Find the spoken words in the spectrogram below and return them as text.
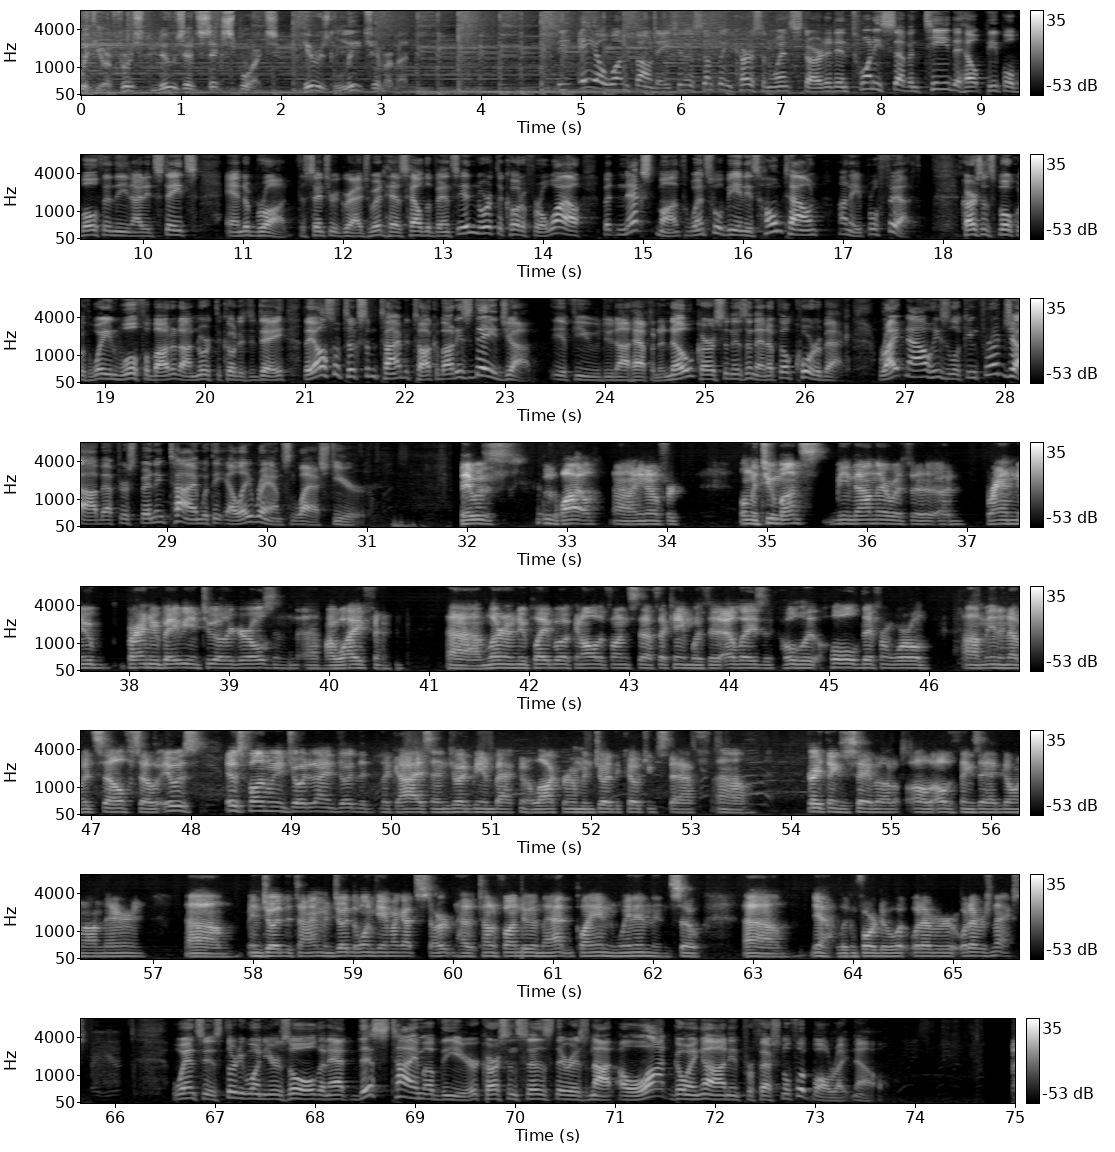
With your first News at 6 Sports, here's Lee Timmerman. The AO1 Foundation is something Carson Wentz started in 2017 to help people both in the United States and abroad. The Century graduate has held events in North Dakota for a while, but next month Wentz will be in his hometown on April 5th. Carson spoke with Wayne Wolf about it on North Dakota Today. They also took some time to talk about his day job. If you do not happen to know, Carson is an NFL quarterback. Right now, he's looking for a job after spending time with the LA Rams last year. It was it was wild, uh, you know, for only two months being down there with a, a brand new brand new baby and two other girls and uh, my wife and um, learning a new playbook and all the fun stuff that came with it. LA's a whole whole different world um, in and of itself. So it was it was fun. We enjoyed it. I enjoyed the, the guys. I enjoyed being back in the locker room. Enjoyed the coaching staff. Um, great things to say about all, all the things they had going on there, and um, enjoyed the time. Enjoyed the one game I got to start, and had a ton of fun doing that and playing and winning. And so, um, yeah, looking forward to whatever whatever's next. Wentz is 31 years old, and at this time of the year, Carson says there is not a lot going on in professional football right now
